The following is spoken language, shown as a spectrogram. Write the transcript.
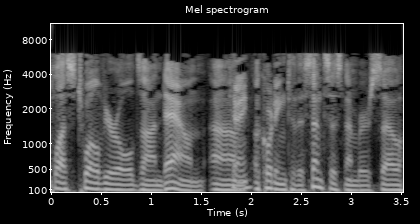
plus 12 year olds on down, um, okay. according to the census numbers. So,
